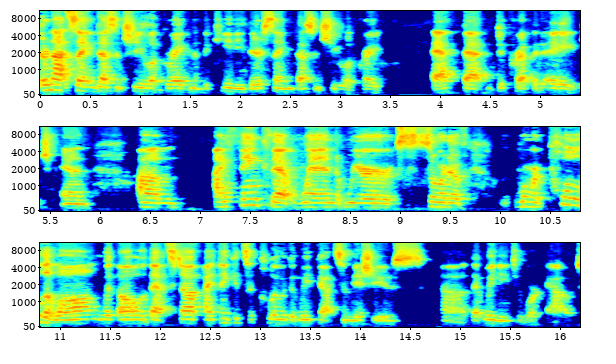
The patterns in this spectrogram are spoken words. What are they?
They're not saying, Doesn't she look great in a bikini? They're saying, Doesn't she look great at that decrepit age? And um, I think that when we're sort of when we're pulled along with all of that stuff, I think it's a clue that we've got some issues uh, that we need to work out.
